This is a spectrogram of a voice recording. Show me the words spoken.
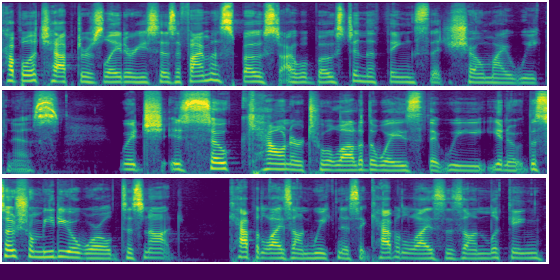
A couple of chapters later, he says, "If I must boast, I will boast in the things that show my weakness." Which is so counter to a lot of the ways that we, you know, the social media world does not capitalize on weakness. It capitalizes on looking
